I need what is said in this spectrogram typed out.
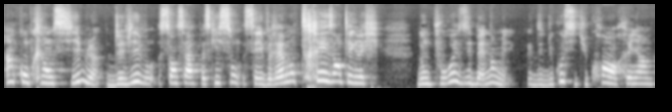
incompréhensible de vivre sans ça, parce qu'ils sont, c'est vraiment très intégré. Donc pour eux, ils se disent, ben non, mais du coup, si tu crois en rien,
